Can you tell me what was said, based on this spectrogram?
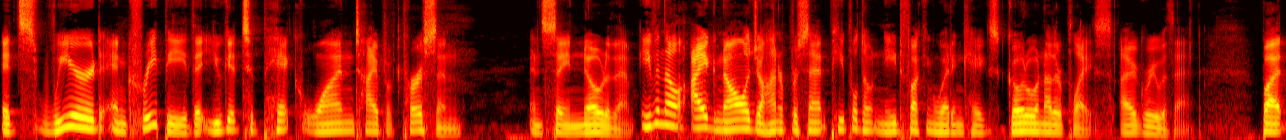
It's weird and creepy that you get to pick one type of person and say no to them. Even though I acknowledge 100% people don't need fucking wedding cakes, go to another place. I agree with that. But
